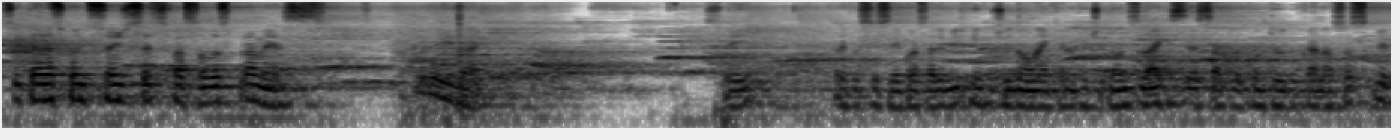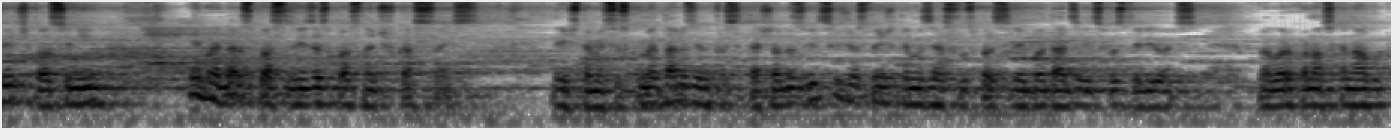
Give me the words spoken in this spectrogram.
se tornam as condições de satisfação das promessas. Por aí vai. Isso aí. Espero que vocês tenham gostado do vídeo. Quem curtiu, dá um like, não curtiu, dá um dislike. Se interessar pelo conteúdo do canal, só se inscrever, ativar o sininho e aguardar os próximos vídeos e as próximas notificações. Deixe também seus comentários dizendo que você está dos vídeos, sugestões de temas e assuntos para serem abordados em vídeos posteriores. Colabore com o nosso canal,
